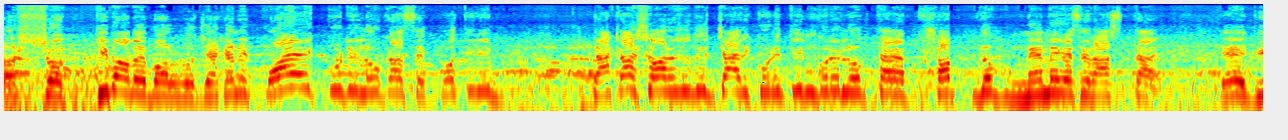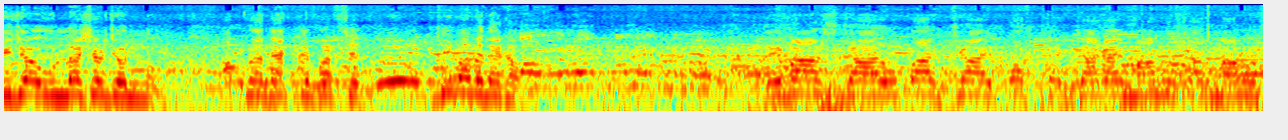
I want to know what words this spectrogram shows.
দর্শক, কীভাবে বলব যেখানে কয়েক কোটি লোক আছে, প্রতিদিন ঢাকা শহরে যদি চার কোটি, তিন কোটি লোক থাকে, সব লোক নেমে গেছে রাস্তায়। এই বিজয় উল্লাসের জন্য। আপনারা দেখতে পাচ্ছেন, কীভাবে দেখাবো? এবার যায় উপাস যায় প্রত্যেক জায়গায় মানুষ আর মানুষ।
